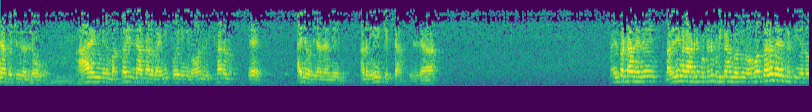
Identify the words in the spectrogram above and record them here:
ഞാൻ പറ്റൂലല്ലോ. ആരെങ്കിലും വസ്ത്രമില്ലാത്ത ആൾ കഴിഞ്ഞിപ്പോയില്ലെങ്കിൽ ഓന് നിൽക്കാനും ഏ അതിനു വേണ്ടി ഞാൻ നന്ദി അവിടെ നീ നിക്കിച്ച? ഇല്ല. അതിൽപ്പെട്ടാണത് ബദരീങ്ങളാടിന് കുട്ടിനെ പിടിക്കാൻ പോയി. നോമ്പോക്കാനും നേരം കിട്ടിയതോ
